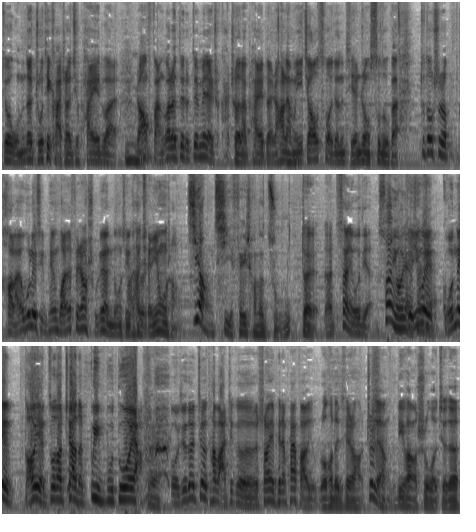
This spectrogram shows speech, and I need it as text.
就我们的主体卡车去拍一段，然后反过来对着对面的卡车来拍一段，然后两边一交错就能体现这种速度感。这都是好莱坞类型片玩的非常熟练的东西，他全用上了。匠气非常的足，对，啊，算有点。算有点，因为国内导演做到这样的并不多呀，对，我觉得就他把这个商业片的拍法融合的非常好，这两个地方是我觉得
